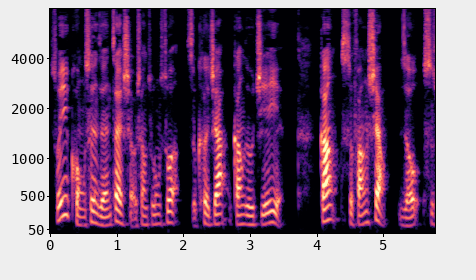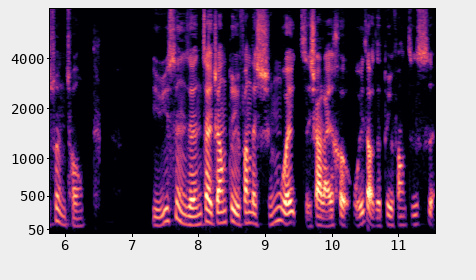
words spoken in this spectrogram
所以孔圣人在小象中说：“子克家，刚柔皆也。刚是方向，柔是顺从。”以于圣人在将对方的行为指下来后，围绕着对方之事。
